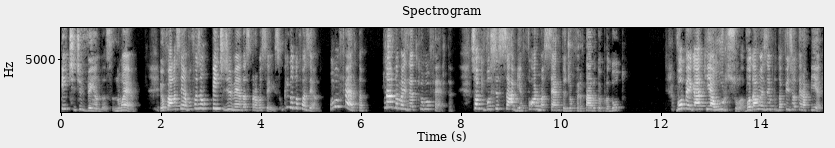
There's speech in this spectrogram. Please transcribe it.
pitch de vendas, não é? Eu falo assim, ah, vou fazer um pitch de vendas para vocês. O que, que eu estou fazendo? Uma oferta. Nada mais é do que uma oferta. Só que você sabe a forma certa de ofertar o teu produto? Vou pegar aqui a Úrsula, vou dar um exemplo da fisioterapia.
